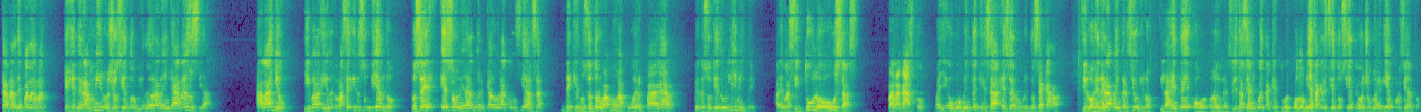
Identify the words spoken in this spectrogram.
Canal de Panamá, que genera 1.800 millones de dólares en ganancia al año y va, y va a seguir subiendo. Entonces, eso le da al mercado la confianza de que nosotros vamos a poder pagar, pero eso tiene un límite. Además, si tú lo usas para gasto, va a llegar un momento en que esa, ese argumento se acaba. Si lo genera para inversión y, y la gente o, los inversionistas se dan cuenta que tu economía está creciendo 7, 8, 9, 10%,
